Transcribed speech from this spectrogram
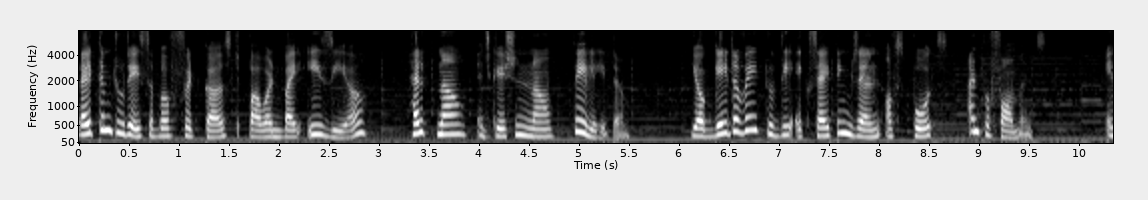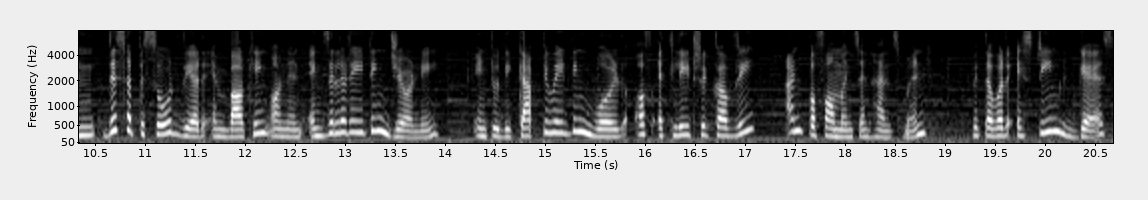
Welcome to Race Above Fitcast powered by Eazr. Help now, education now, pay later. Your gateway to the exciting realm of sports and performance. In this episode, we are embarking on an exhilarating journey into the captivating world of athlete recovery and performance enhancement with our esteemed guest,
